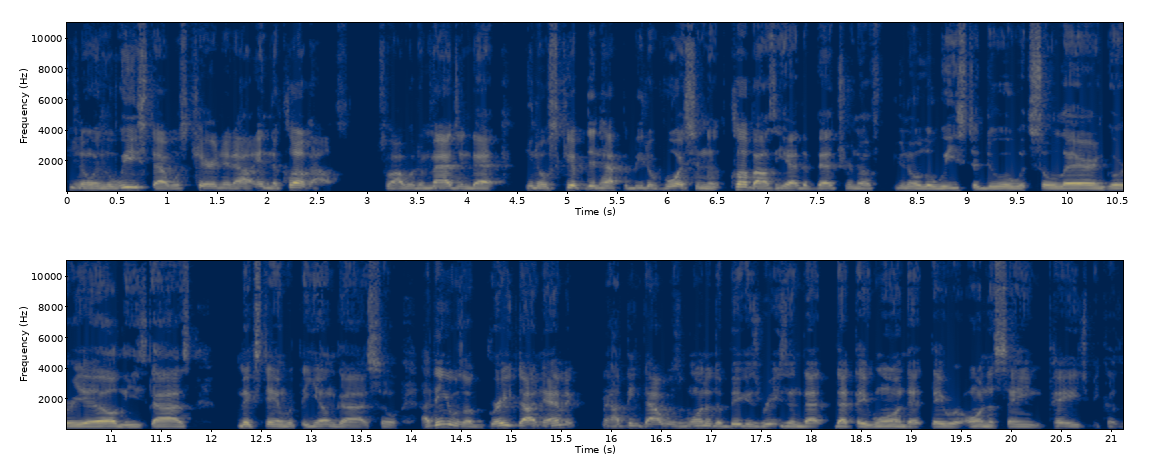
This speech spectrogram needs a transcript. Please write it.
you know, in Luis that was carrying it out in the clubhouse. So I would imagine that you know Skip didn't have to be the voice in the clubhouse. He had the veteran of you know Luis to do it with Soler and Gurriel and these guys mixed in with the young guys. So I think it was a great dynamic. And I think that was one of the biggest reasons that that they won, that they were on the same page because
